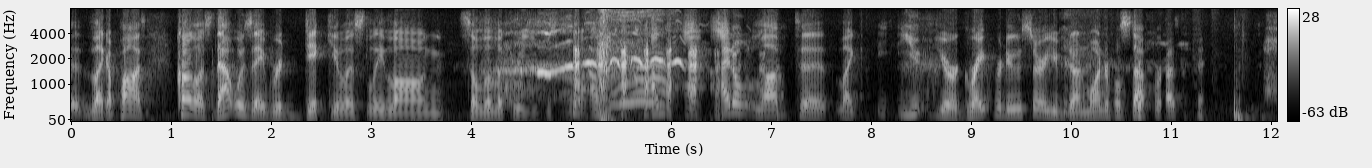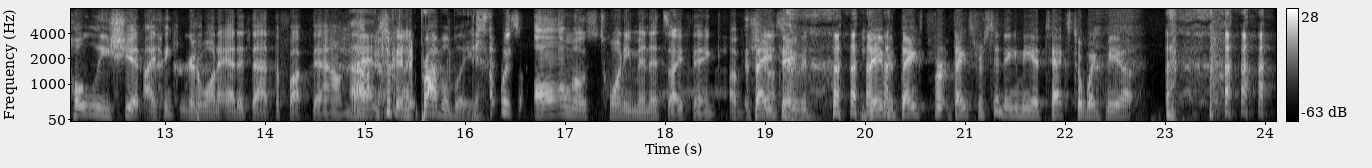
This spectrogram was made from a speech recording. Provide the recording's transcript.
uh, like a pause, Carlos? That was a ridiculously long soliloquy. You just went on. I'm, I'm, I don't love to like you. You're a great producer. You've done wonderful stuff for us. Holy shit! I think you're gonna want to edit that the fuck down. That, I- was, took a- probably. that was almost 20 minutes, I think. Of Hey, just- David, David, thanks for thanks for sending me a text to wake me up.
